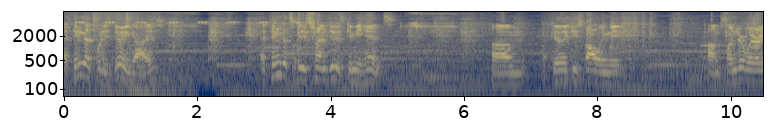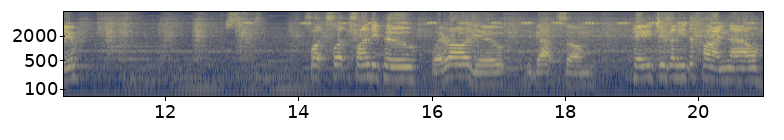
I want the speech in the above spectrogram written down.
I think that's what he's doing, guys. I think that's what he's trying to do, is give me hints. Um, I feel like he's following me. Um, Slender, where are you? Sl sl Slendy Poo, where are you? You got some pages I need to find now.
